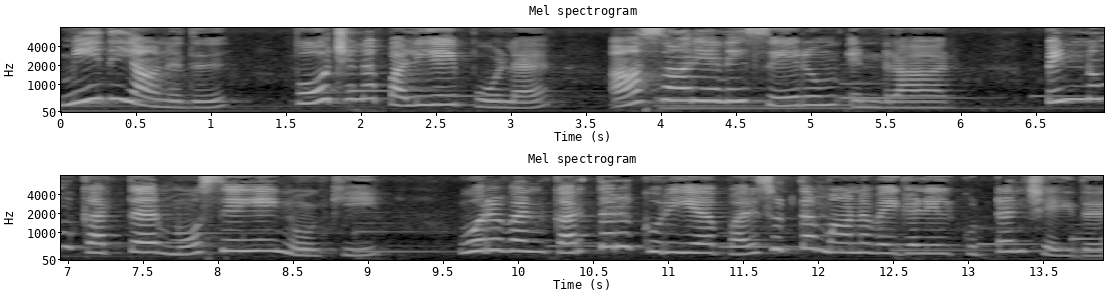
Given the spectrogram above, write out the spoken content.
மீதியானது போஜன பலியைப் போல ஆசாரியனை சேரும் என்றார். பின்னும் கர்த்தர் மோசேயை நோக்கி ஒருவன் கர்த்தருக்குரிய பரிசுத்தமானவைகளில் குற்றஞ்செய்து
